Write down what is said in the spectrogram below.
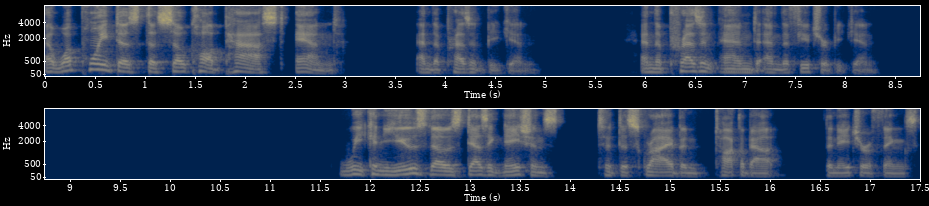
At what point does the so called past end and the present begin? And the present end and the future begin? We can use those designations to describe and talk about the nature of things,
